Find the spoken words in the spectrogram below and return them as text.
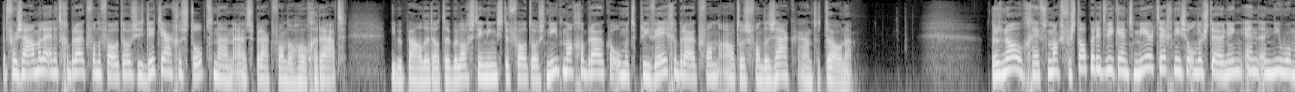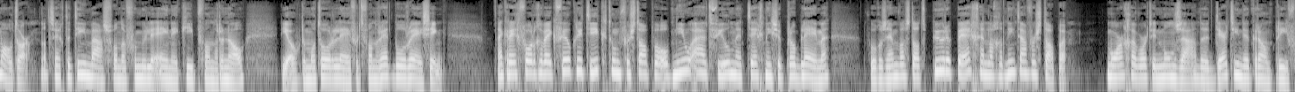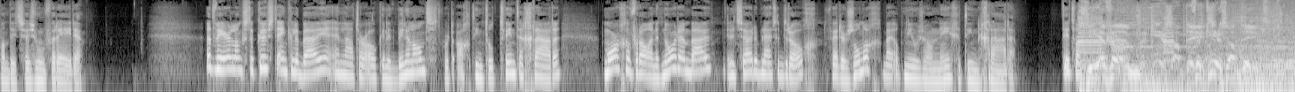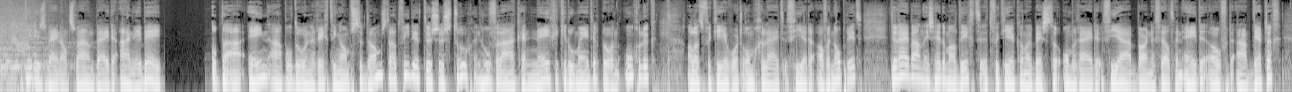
Het verzamelen en het gebruik van de foto's is dit jaar gestopt na een uitspraak van de Hoge Raad. Die bepaalde dat de Belastingdienst de foto's niet mag gebruiken om het privégebruik van auto's van de zaak aan te tonen. Renault geeft Max Verstappen dit weekend meer technische ondersteuning en een nieuwe motor. Dat zegt de teambaas van de Formule 1-equipe van Renault, die ook de motoren levert van Red Bull Racing. Hij kreeg vorige week veel kritiek toen Verstappen opnieuw uitviel met technische problemen. Volgens hem was dat pure pech en lag het niet aan Verstappen. Morgen wordt in Monza de dertiende Grand Prix van dit seizoen verreden. Het weer langs de kust enkele buien en later ook in het binnenland. Het wordt 18 tot 20 graden. Morgen vooral in het noorden een bui. In het zuiden blijft het droog. Verder zonnig bij opnieuw zo'n 19 graden. Dit was ZFM. Verkeersupdate. Verkeersupdate. Dit is Wijnand Zwaan bij de ANWB. Op de A1 Apeldoorn richting Amsterdam staat file tussen Stroeg en Hoevelaken 9 kilometer door een ongeluk. Al het verkeer wordt omgeleid via de af- en oprit. De rijbaan is helemaal dicht. Het verkeer kan het beste omrijden via Barneveld en Ede over de A30.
